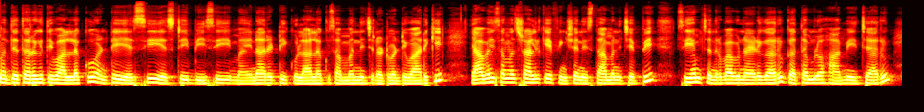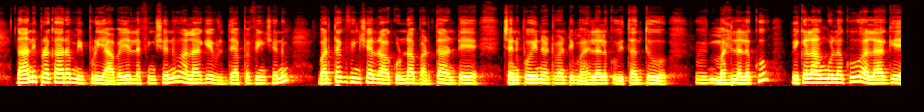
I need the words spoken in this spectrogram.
మధ్యతరగతి వాళ్ళకు అంటే ఎస్సీ ఎస్టీ బీసీ మైనారిటీ కులాలకు సంబంధించినటువంటి వారికి యాభై సంవత్సరాలకే ఫింక్షన్ ఇస్తామని చెప్పి సీఎం చంద్రబాబు నాయుడు గారు గతంలో హామీ ఇచ్చారు. దాని ప్రకారం ఇప్పుడు యాభై ఏళ్ళ ఫింక్షను అలాగే వృద్ధాప్య ఫింక్షను భర్తకు ఫింక్షన్ రాకుండా భర్త అంటే చనిపోయినటువంటి మహిళలకు వితంతు మహిళలకు వికలాంగులకు అలాగే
